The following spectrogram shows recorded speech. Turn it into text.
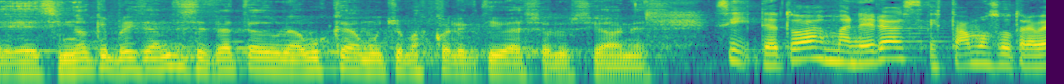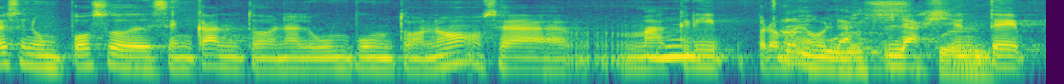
eh, sino que precisamente se trata de una búsqueda mucho más colectiva de soluciones. Sí, de todas maneras estamos otra vez en un pozo de desencanto en algún punto, ¿no? O sea, Macri, mm, la, gente,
